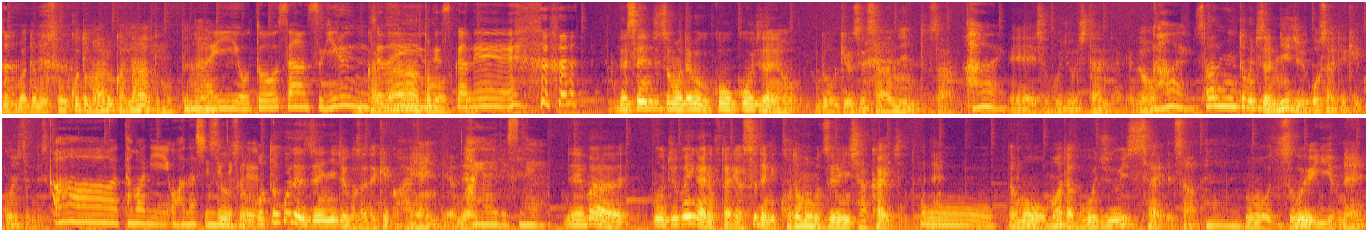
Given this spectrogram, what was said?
そう。まあでもそういうこともあるかなと思ってまあねいいお父さんすぎるんじゃないんですかね。で先日もね僕高校時代の同級生3人とさ、はい。えー食事をしたんだけど、はい。3人とも実は25歳で結婚してるんですよ。ああたまにお話に出そうそう。てくる男で全員25歳で結構早いんだよね。早いですね。でまあもう自分以外の2人はすでに子供も全員社会人だおよねだもうまだ51歳でさうん、もうすごいいいよね、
